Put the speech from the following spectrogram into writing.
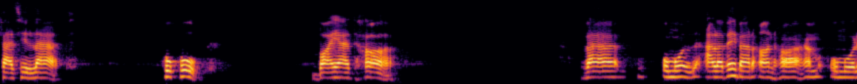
فضیلت حقوق. بایدها. و علاوه بر آنها هم امور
